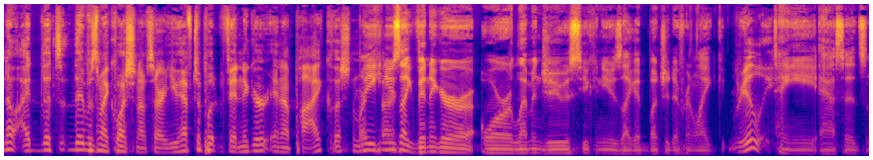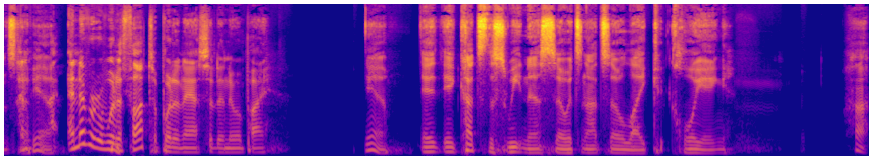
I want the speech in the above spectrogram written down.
No, I that's that was my question. I'm sorry. You have to put vinegar in a pie? Question mark. Well, you can Sorry. use like vinegar or lemon juice. You can use like a bunch of different like really. tangy acids and stuff. Yeah, I, I never would have thought to put an acid into a pie. yeah. It it cuts the sweetness so it's not so like cloying. Huh.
